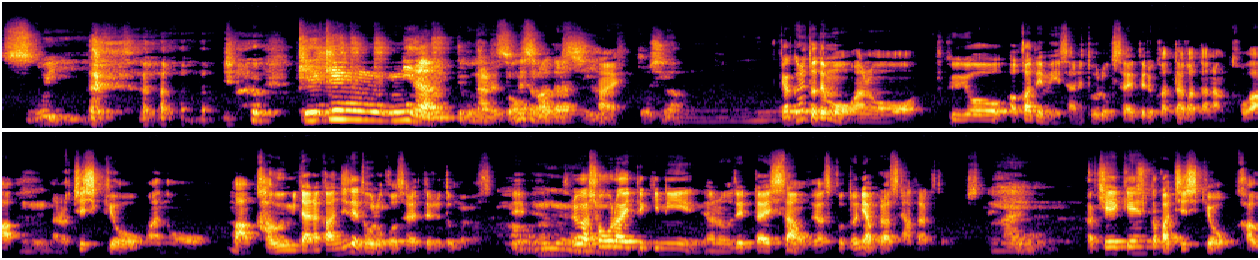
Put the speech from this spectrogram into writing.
すごい、経験になるってことですよね、その新しいはい。投資が。逆に言うと、でも、あの、副業アカデミーさんに登録されてる方々なんかは、うんあの、知識を、あの、まあ、買うみたいな感じで登録をされてると思いますので、うんそれは将来的に、あの、絶対資産を増やすことにはプラスに働くと思いますね。はい。経験とか知識を買う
